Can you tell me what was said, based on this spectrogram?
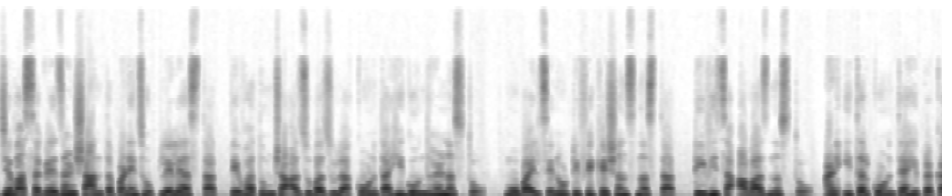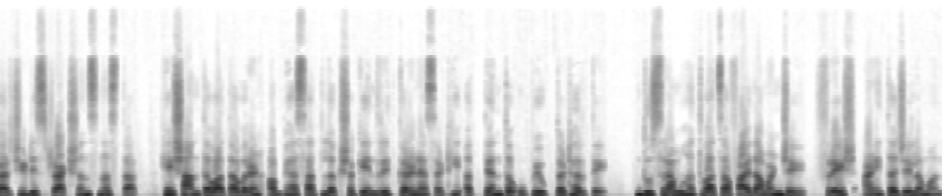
जेव्हा सगळेजण शांतपणे झोपलेले असतात तेव्हा तुमच्या आजूबाजूला कोणताही गोंधळ नसतो. मोबाईलचे नोटिफिकेशन्स नसतात टीव्हीचा आवाज नसतो आणि इतर कोणत्याही प्रकारची डिस्ट्रॅक्शन्स नसतात. हे शांत वातावरण अभ्यासात लक्ष केंद्रित करण्यासाठी अत्यंत उपयुक्त ठरते. दुसरा महत्त्वाचा फायदा म्हणजे फ्रेश आणि तजेलमन.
